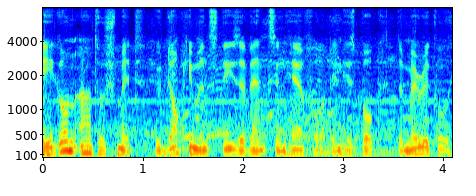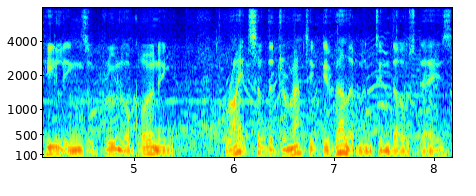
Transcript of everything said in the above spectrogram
Egon Arthur Schmidt, who documents these events in Herford in his book The Miracle Healings of Bruno Gröning, writes of the dramatic development in those days.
